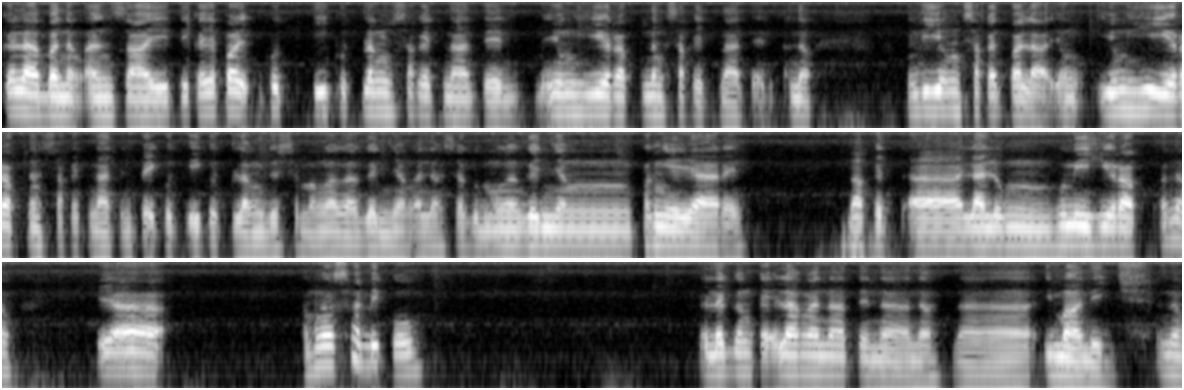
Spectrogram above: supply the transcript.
kalaban ng anxiety. Kaya pa ikot-ikot lang yung sakit natin, yung hirap ng sakit natin. Ano, hindi yung sakit pala, yung yung hirap ng sakit natin paikot-ikot lang doon sa mga ganyang ano, sa mga ganyang pangyayari. Bakit ah, lalong humihirap ano? Kaya ang mga sabi ko talagang kailangan natin na ano, na i-manage, ano?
